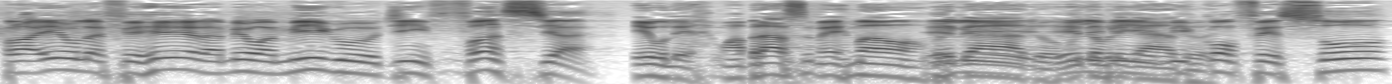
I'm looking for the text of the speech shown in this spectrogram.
para Euler Ferreira, meu amigo de infância. Euler, um abraço, meu irmão. Obrigado, ele, muito ele me- obrigado. Me, confessou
